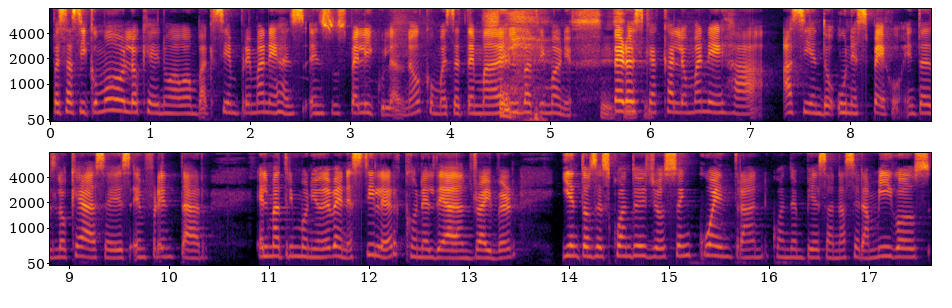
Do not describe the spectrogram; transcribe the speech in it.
Pues así como lo que Noah Baumbach siempre maneja en, sus películas, ¿no? Como este tema del matrimonio. Pero es que acá lo maneja haciendo un espejo. Entonces lo que hace es enfrentar el matrimonio de Ben Stiller con el de Adam Driver. Y entonces cuando ellos se encuentran, cuando empiezan a ser amigos,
